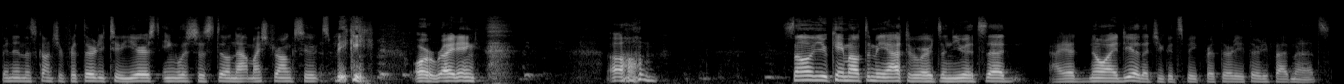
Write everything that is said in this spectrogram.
Been in this country for 32 years. English is still not my strong suit, speaking or writing. Um, some of you came out to me afterwards and you had said, I had no idea that you could speak for 30, 35 minutes.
